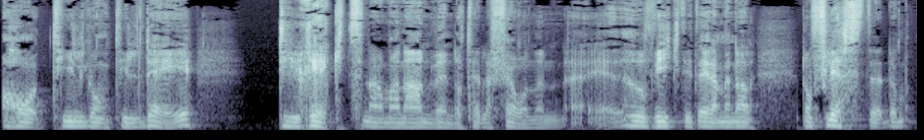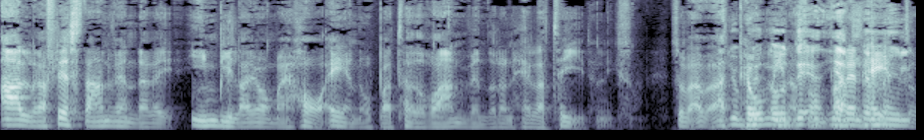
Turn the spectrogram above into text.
ha tillgång till det direkt när man använder telefonen? Eh, Hur viktigt är det? Menar, de, flesta, de allra flesta användare inbillar jag mig har en operatör och använder den hela tiden. Liksom. Så att att Jo, påminna det- om vad den heter. möj-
